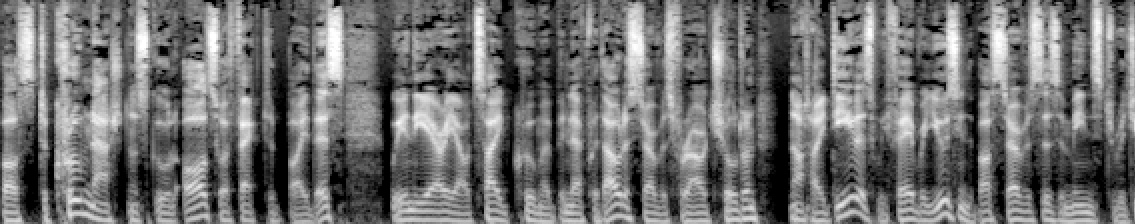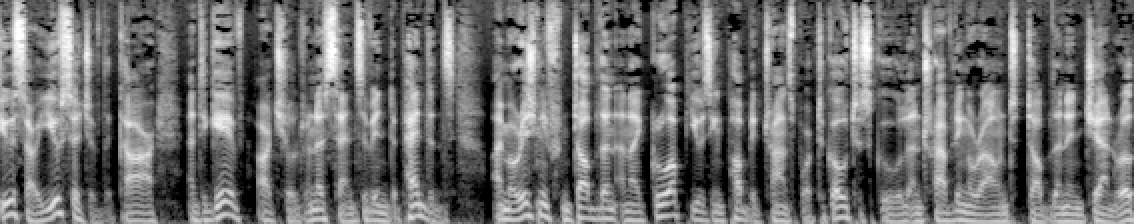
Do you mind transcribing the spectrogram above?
bus to Croom National School also affected by this. We in the area outside Croom have been left without a service for our children. Not ideal as we favour using the bus service as a means to reduce our usage of the car and to give our children a sense of independence. I'm originally from Dublin and I grew up using public transport to go to school and travelling around Dublin in general.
